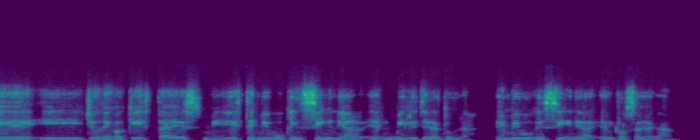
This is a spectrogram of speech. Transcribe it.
Eh, y yo digo que esta es mi, este es mi buque insignia en mi literatura, es mi buque insignia el Rosa Yagán,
